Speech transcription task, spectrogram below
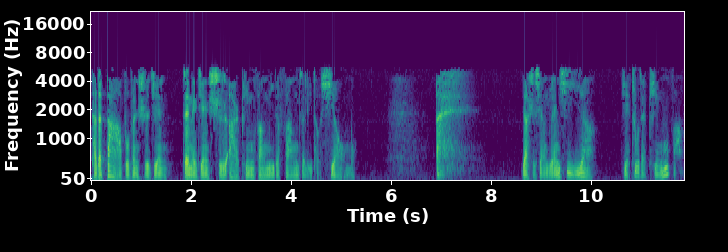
他的大部分时间在那间十二平方米的房子里头消磨。唉，要是像袁熙一样，也住在平房，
